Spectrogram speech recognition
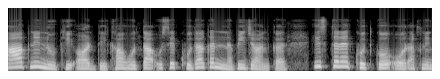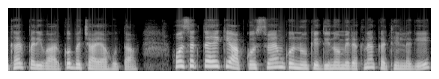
आपने नू की ओर देखा होता, उसे खुदा का नबी जानकर, इस तरह खुद को और अपने घर परिवार को बचाया होता? हो सकता है कि आपको स्वयं को नू के दिनों में रखना कठिन लगे।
